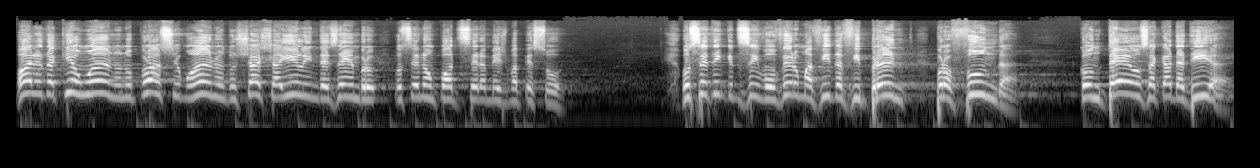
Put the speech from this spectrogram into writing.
Olha, daqui a um ano, no próximo ano do Xaxaíla, em dezembro, você não pode ser a mesma pessoa. Você tem que desenvolver uma vida vibrante, profunda, com Deus a cada dia.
